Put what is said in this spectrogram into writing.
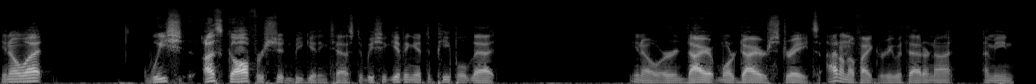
"You know what? We sh- us golfers shouldn't be getting tested. We should be giving it to people that, you know, are in dire, more dire straits." I don't know if I agree with that or not. I mean,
